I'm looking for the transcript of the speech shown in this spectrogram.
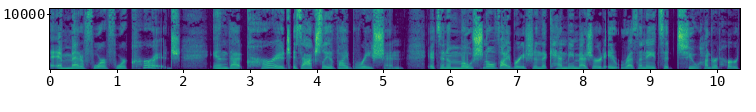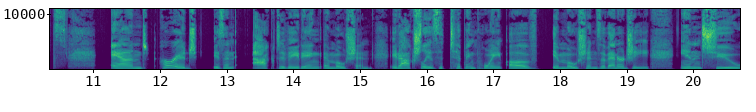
a metaphor for courage in that courage is actually a vibration. It's an emotional vibration that can be measured. It resonates at 200 hertz. And courage is an activating emotion. It actually is the tipping point of emotions of energy into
